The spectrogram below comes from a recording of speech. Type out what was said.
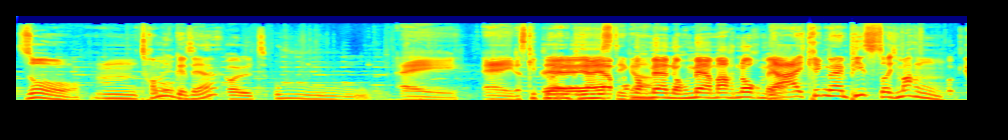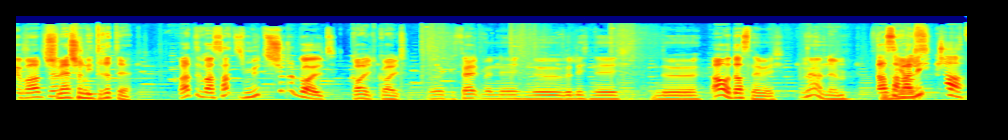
So, mh, Trommelgewehr. Oh, Gold. Uh. Ey, ey, das gibt nur Ja, MPs, ja, ja, Digga. noch mehr, noch mehr, mach noch mehr. Ja, ich krieg nur MPs, was soll ich machen? Okay, warte. Schwer schon die dritte. Warte, was hatte ich? Mythisch oder Gold? Gold, Gold. Nö, gefällt mir nicht. Nö, will ich nicht. Nö. Oh, das nehme ich. Na, nimm. Das ist aber lila.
